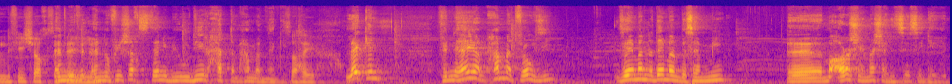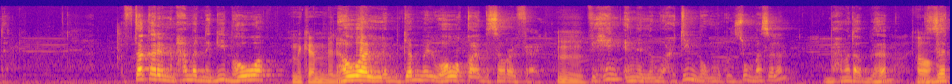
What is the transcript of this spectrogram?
إن في شخص إن تاني. إنه في شخص تاني بيدير حتى محمد نجيب. صحيح. لكن في النهاية محمد فوزي زي ما أنا دايما بسميه آه، ما قراش المشهد السياسي جيدا. افتكر إن محمد نجيب هو مكمل. هو اللي مكمل وهو قائد الثورة الفعلي مم. في حين إن اللي محيطين بأم كلثوم مثلا محمد عبد الوهاب آه. بالذات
